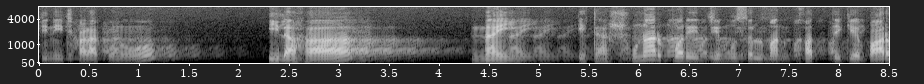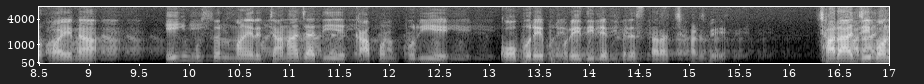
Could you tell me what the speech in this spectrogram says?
তিনি ছাড়া কোনো ইলাহা নাই। এটা শোনার পরে যে মুসলমান ঘর থেকে বার হয় না, এই মুসলমানের জানাজা দিয়ে কাপন পরিয়ে কবরে ভরে দিলে ফেরেস্তারা ছাড়বে। সারা জীবন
